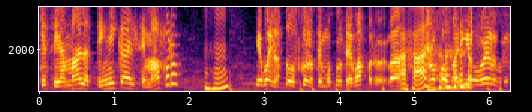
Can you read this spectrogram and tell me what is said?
que se llama la técnica del semáforo. Que bueno, todos conocemos un semáforo, ¿verdad? Rojo, amarillo, verde.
